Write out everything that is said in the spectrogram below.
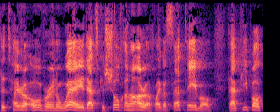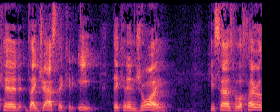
the Torah over in a way that's kishulchan ha'aruch, like a set table that people could digest, they could eat, they could enjoy. He says, "V'lachayr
